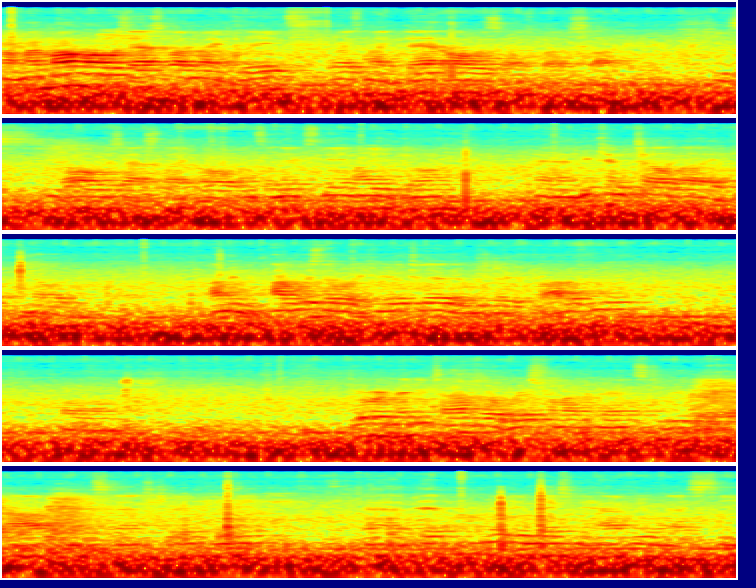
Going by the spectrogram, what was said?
um, My mom always asked about my grades, whereas my dad always asked about soccer. He's, he always asked like, oh, many times I wished for my parents to be there out in the stands cheering for me, and it really makes me happy when I see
